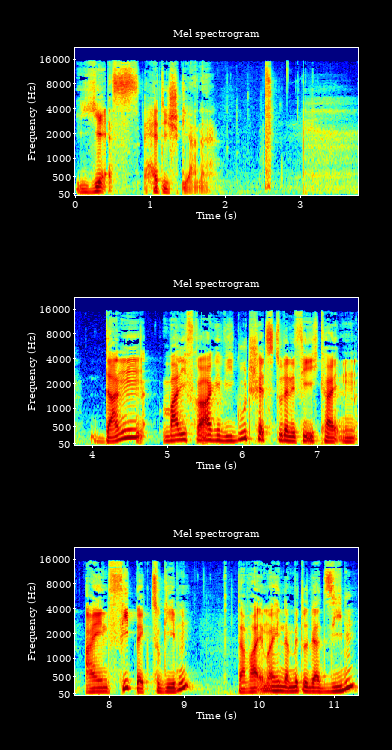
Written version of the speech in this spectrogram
yes, hätte ich gerne. Dann war die Frage, wie gut schätzt du deine Fähigkeiten, ein Feedback zu geben? Da war immerhin der Mittelwert 7.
